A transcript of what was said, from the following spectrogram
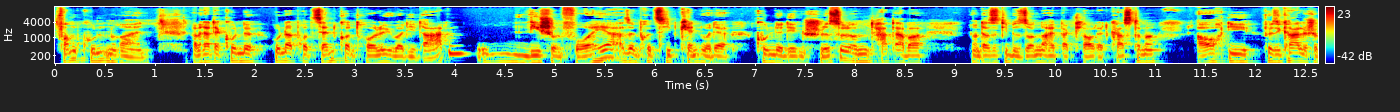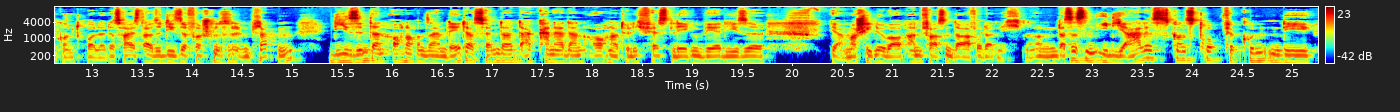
vom Kunden rein. Damit hat der Kunde 100% Kontrolle über die Daten, wie schon vorher. Also im Prinzip kennt nur der Kunde den Schlüssel und hat aber und das ist die Besonderheit bei Cloud at Customer, auch die physikalische Kontrolle. Das heißt also, diese verschlüsselten Platten, die sind dann auch noch in seinem Data Center. Da kann er dann auch natürlich festlegen, wer diese ja, Maschine überhaupt anfassen darf oder nicht. Ne? Das ist ein ideales Konstrukt für Kunden, die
